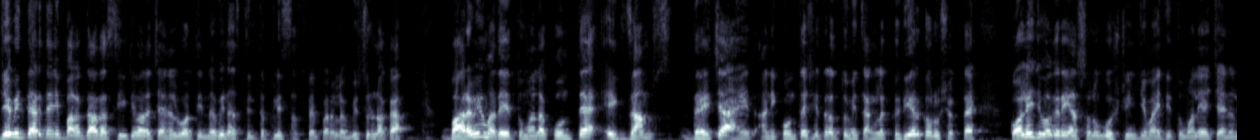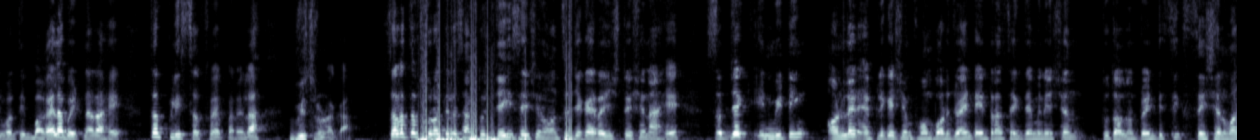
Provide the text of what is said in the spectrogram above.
जे विद्यार्थ्यांनी पालक दादा सीईटी वाला चॅनलवरती नवीन असतील तर प्लीज सबस्क्राईब करायला विसरू नका. बारावीमध्ये तुम्हाला कोणत्या एक्झाम्स द्यायच्या आहेत आणि कोणत्या क्षेत्रात तुम्ही चांगलं करिअर करू शकताय कॉलेज वगैरे या सर्व गोष्टींची माहिती तुम्हाला या चॅनलवरती बघायला भेटणार आहे. तर प्लीज सबस्क्राईब करायला विसरू नका. चला तर सुरुवातीला सांगतो जेई सेशन वनचं जे काही रजिस्ट्रेशन आहे subject in meeting online application form for joint entrance examination two thousand twenty six session one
